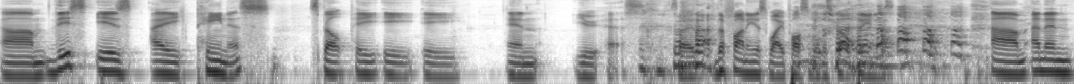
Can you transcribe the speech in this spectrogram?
um, this is a penis, spelt P E E N U S. So the funniest way possible to spell penis. Um, and then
